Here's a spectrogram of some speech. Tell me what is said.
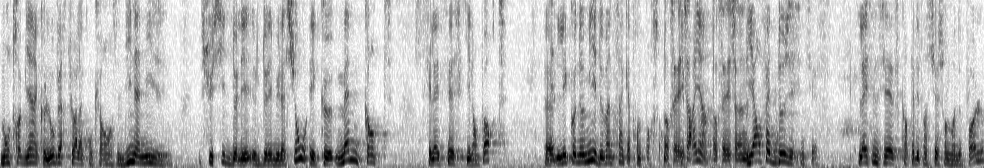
montrent bien que l'ouverture à la concurrence dynamise suscite de l'émulation et que même quand c'est la SNCF qui l'emporte, euh, l'économie est de 25 à 30 Donc ça n'est pas rien. Donc ça Il y a en fait deux SNCF. La SNCF, quand elle est en situation de monopole,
